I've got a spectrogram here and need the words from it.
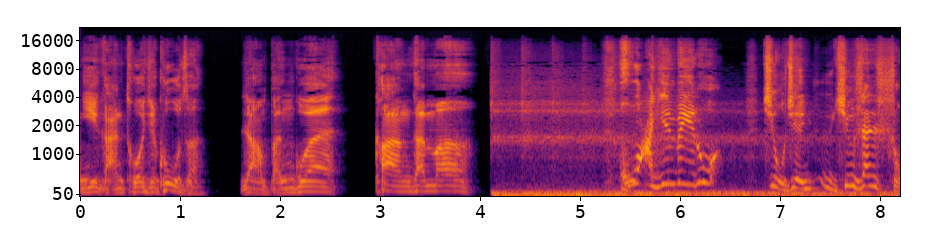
你敢脱下裤子让本官看看吗？话音未落，就见玉青山手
